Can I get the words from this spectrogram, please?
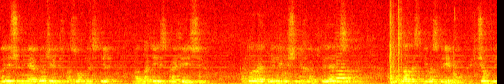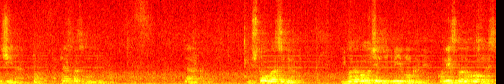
Но лишь у меня дочери способности воплотились в профессию, которая при нынешних обстоятельствах оказалась невостребованной. В чем причина? Сейчас посмотрим. Так, и что у вас идет? И благополучие с детьми и внуками, кумирство духовности,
